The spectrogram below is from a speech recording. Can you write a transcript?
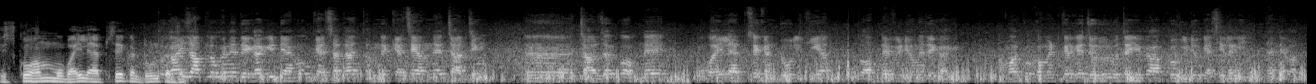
इसको हम मोबाइल ऐप से कंट्रोल कर आप लोगों ने देखा कि डेमो कैसा था? हमने कैसे हमने चार्जिंग चार्जर को अपने मोबाइल ऐप से कंट्रोल किया? तो आपने वीडियो में देखा कि। हमारे को कमेंट करके ज़रूर बताइएगा आपको वीडियो कैसी लगी। धन्यवाद।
